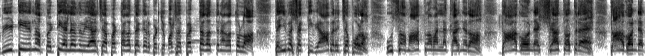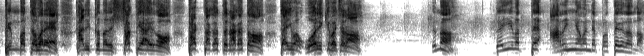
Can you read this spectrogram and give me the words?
വീട്ടിൽ ഇരുന്ന പെട്ടിയല്ലെന്ന് വിചാരിച്ച പെട്ടകത്തെ കയറി പിടിച്ചു. പക്ഷെ പെട്ടകത്തിനകത്തുള്ള ദൈവശക്തി വ്യാപരിച്ചപ്പോൾ ഉസ മാത്രമല്ല കഴിഞ്ഞത് താഗോന്റെ ക്ഷേത്രത്തിലെ താഗോന്റെ പിമ്പത്തെ വരെ കരിക്കുന്ന ഒരു ശക്തിയായിരുന്നു പെട്ടകത്തിനകത്ത് ദൈവം ഒരുക്കി വെച്ചതാ. എന്നാ ദൈവത്തെ അറിഞ്ഞവന്റെ പ്രത്യേകത എന്താ?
